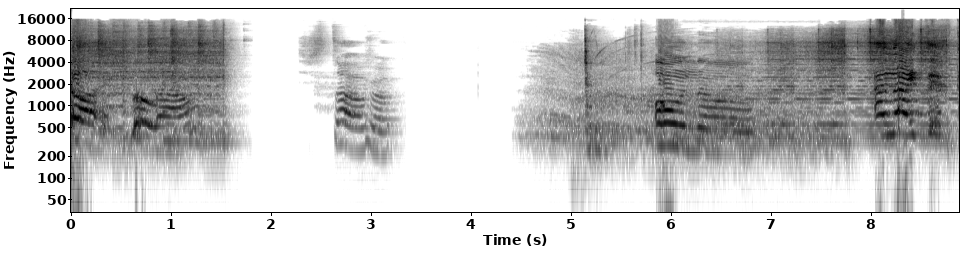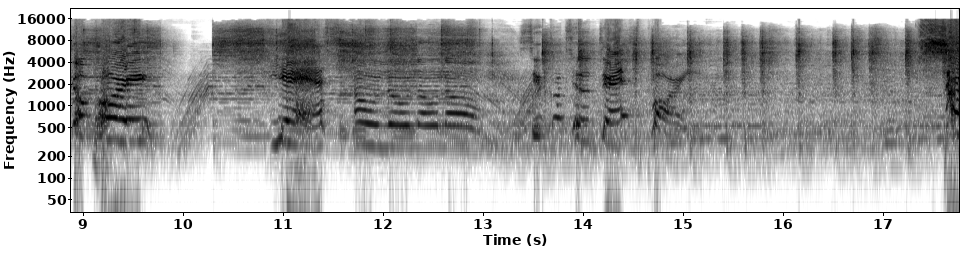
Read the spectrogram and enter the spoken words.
god! It's so loud. Stop, bro. Oh no. A night disco party! Yes! Oh no, no, no. Circle to dance party. Shut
